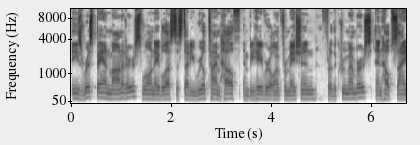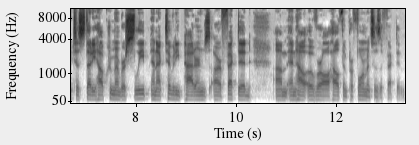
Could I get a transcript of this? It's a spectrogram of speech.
These wristband monitors will enable us to study real time health and behavioral information for the crew members and help scientists study how crew members' sleep and activity patterns are affected um, and how overall health and performance is affected.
